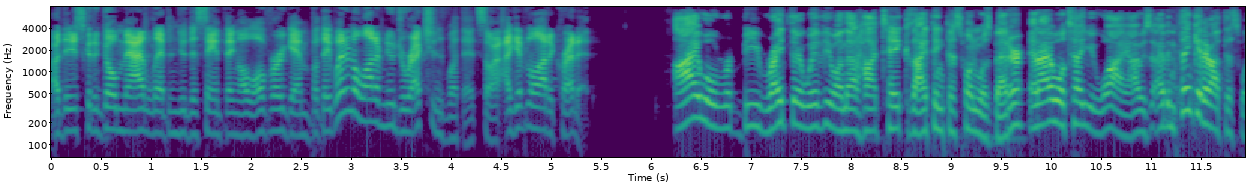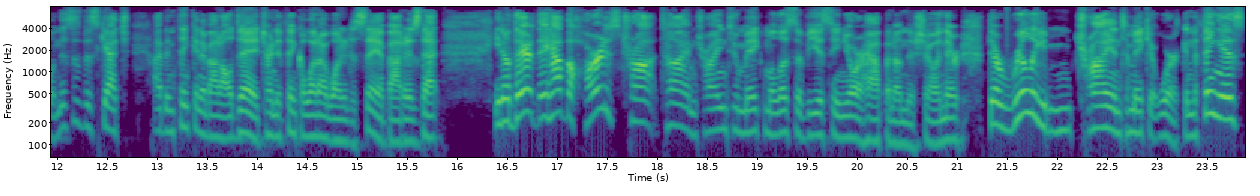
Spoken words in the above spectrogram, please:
are they just going to go mad lib and do the same thing all over again? But they went in a lot of new directions with it, so I, I give it a lot of credit. I will be right there with you on that hot take because I think this one was better, and I will tell you why. I was I've been thinking about this one. This is the sketch I've been thinking about all day, trying to think of what I wanted to say about it. Is that you know they they have the hardest try, time trying to make Melissa Villaseñor happen on the show, and they're they're really trying to make it work. And the thing is,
